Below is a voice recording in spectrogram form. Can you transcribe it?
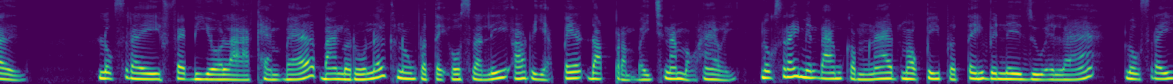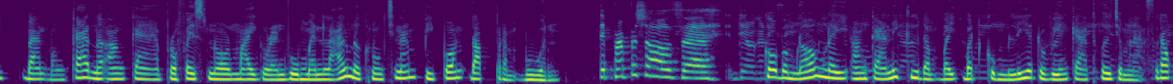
ទៅលោកស្រី Fabiola Campbell បានមករស់នៅក្នុងប្រទេសអូស្ត្រាលីអស់រយៈពេល18ឆ្នាំមកហើយលោកស្រីមានដើមកំណើតមកពីប្រទេស Venezuela លោកស្រីបានបង្កើតនៅអង្គការ Professional Migrant Women ឡើងនៅក្នុងឆ្នាំ2019 The purpose of uh, the គោលបំណងនៃអង្គការនេះគឺដើម្បីបិទគម្លាតរវាងការធ្វើចំណាក់ស្រុក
